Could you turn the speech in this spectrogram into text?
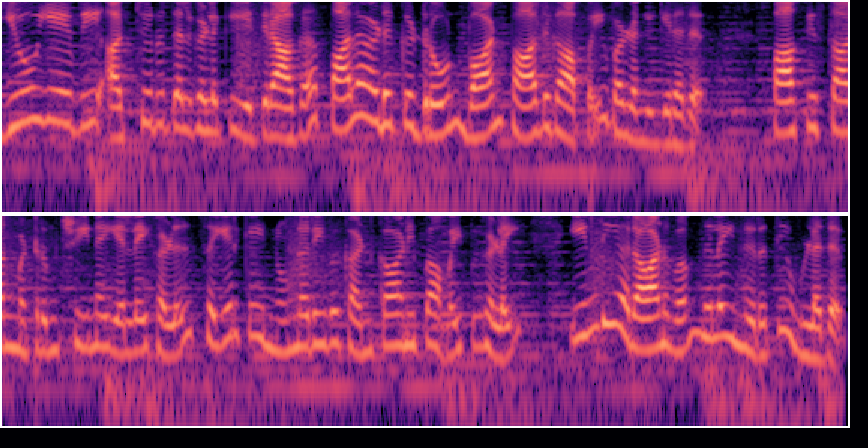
யுஏவி அச்சுறுத்தல்களுக்கு எதிராக பல அடுக்கு ட்ரோன் வான் பாதுகாப்பை வழங்குகிறது. பாகிஸ்தான் மற்றும் சீன எல்லைகளில் செயற்கை நுண்ணறிவு கண்காணிப்பு அமைப்புகளை இந்திய ராணுவம் நிலைநிறுத்தி உள்ளது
